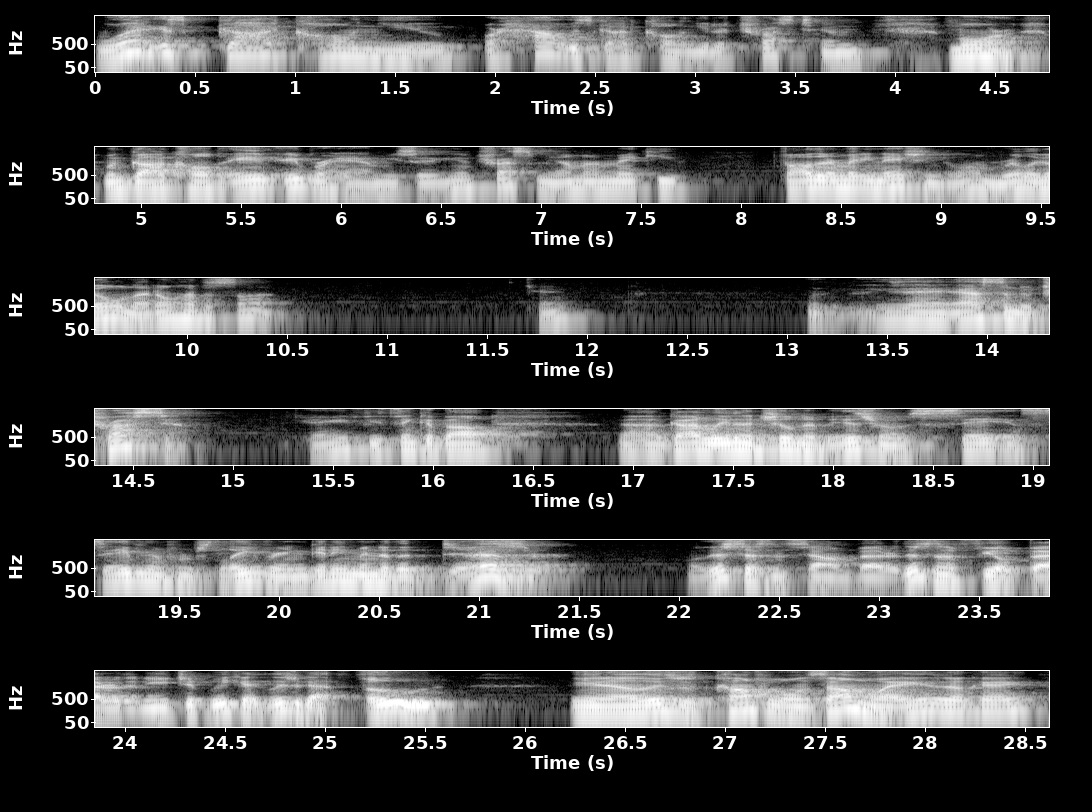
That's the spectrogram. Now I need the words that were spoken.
What is God calling you, or how is God calling you to trust Him more? When God called Abraham, He said, "You know, trust me. I'm going to make you father of many nations." Well, I'm really old and I don't have a son. Okay. He asked him to trust Him. Okay. If you think about uh, God leading the children of Israel and, say, and saving them from slavery and getting them into the desert. Well, this doesn't sound better. This doesn't feel better than Egypt. We can, at least we got food. You know, this was comfortable in some ways. Okay.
